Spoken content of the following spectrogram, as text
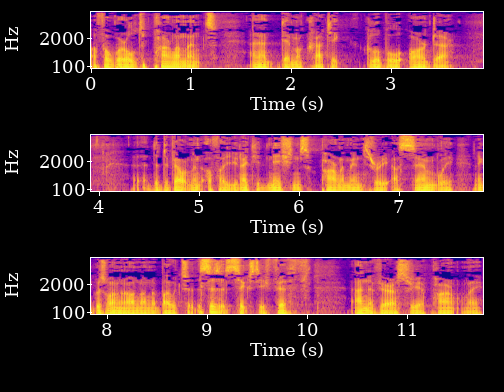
of a world parliament and a democratic global order. Uh, the development of a United Nations Parliamentary Assembly, and it goes on and on and about it. This is its 65th anniversary apparently.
